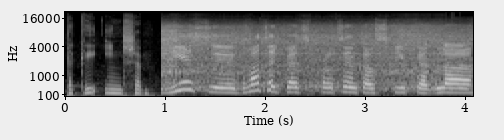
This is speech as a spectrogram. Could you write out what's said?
таки інше. Есть э, 25% скидка для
